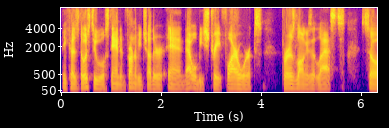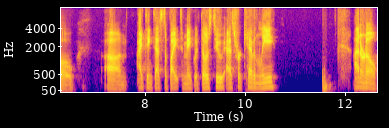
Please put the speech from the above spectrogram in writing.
because those two will stand in front of each other and that will be straight fireworks for as long as it lasts. So um, I think that's the fight to make with those two. As for Kevin Lee, I don't know.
